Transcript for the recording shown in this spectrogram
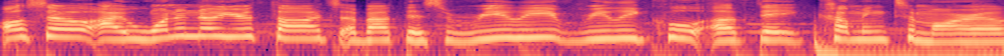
Also, I want to know your thoughts about this really, really cool update coming tomorrow.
